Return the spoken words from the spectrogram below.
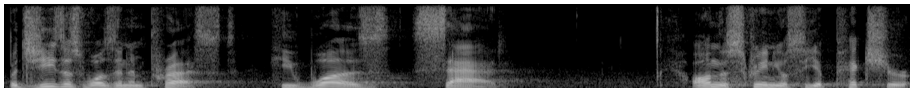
But Jesus wasn't impressed he was sad. On the screen, you'll see a picture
